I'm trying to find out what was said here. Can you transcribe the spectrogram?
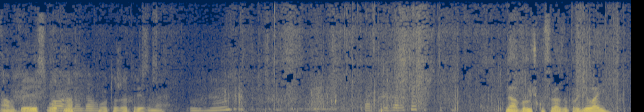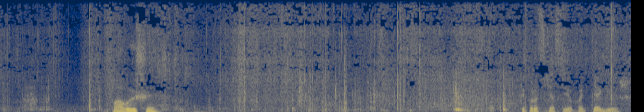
А, у тебя есть? Вот, Ладно, на, давай. вот уже отрезанная. Так, ты за вот эту штуку? Да, в ручку сразу продевай. Повыше. Ты просто сейчас ее подтягиваешь.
